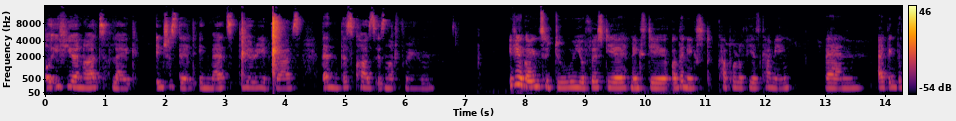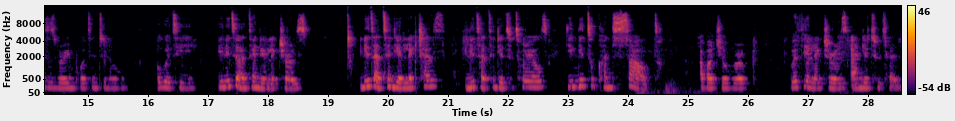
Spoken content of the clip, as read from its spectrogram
or if you're not like interested in maths theory and graphs then this course is not for you. If you're going to do your first year next year or the next couple of years coming then i think this is very important to know. Uguti, you need to attend your lectures. You need to attend your lectures. You need to attend your tutorials. You need to consult about your work with your lecturers and your tutors.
